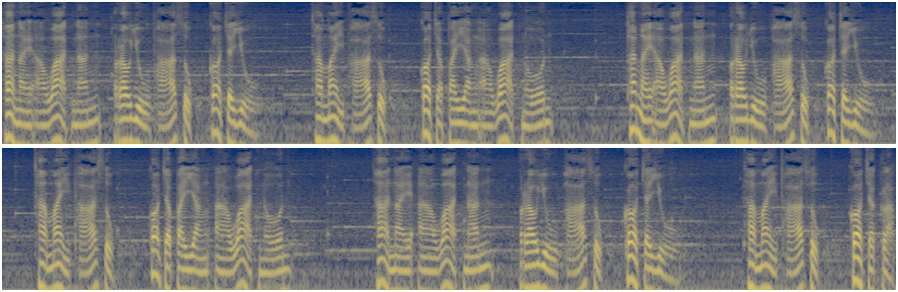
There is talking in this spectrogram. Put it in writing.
ถ้าในอาวาสนั้นเราอยู่ผาสุขก็จะอยู่ ถ้าไม่ผาสุขก็จะไปยังอาวาสโน้น ถ้าในอาวาสนั้นเราอยู่ผาสุขก็จะอยู่ ถ้าไม่ผาสุขก็จะไปยังอาวาสโน้น ถ้าในอาวาสนั้น เราอยู่ผาสุขก็จะอยู่ ถ้าไม่ผาสุขก็จะกลับ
